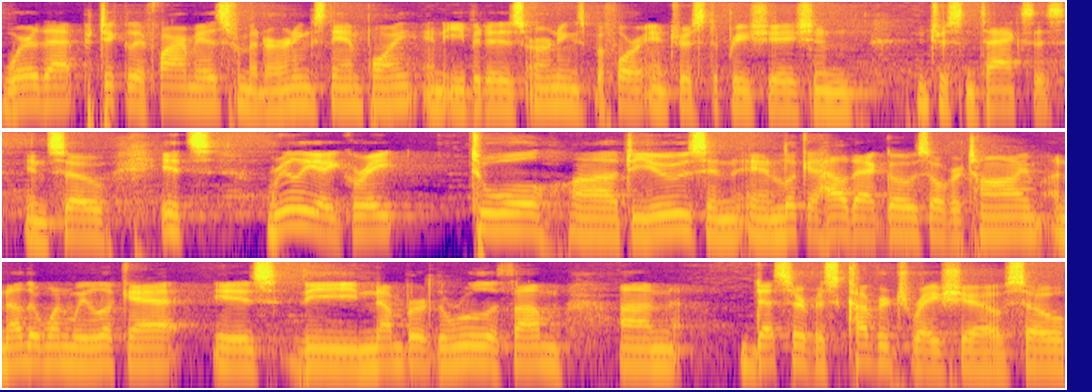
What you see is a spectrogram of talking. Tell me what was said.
where that particular farm is from an earnings standpoint, and EBITDA is earnings before interest, depreciation, interest and taxes. And so it's really a great tool uh, to use and, and look at how that goes over time. Another one we look at is the number, the rule of thumb on debt service coverage ratio. So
